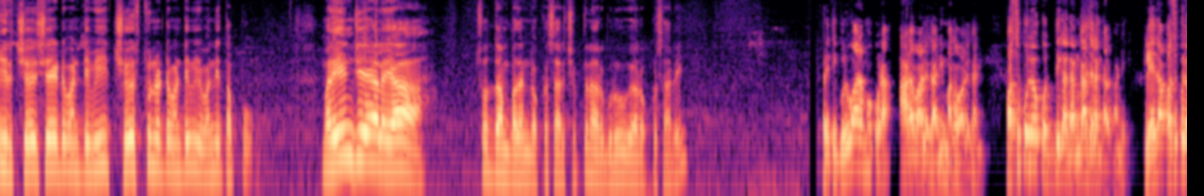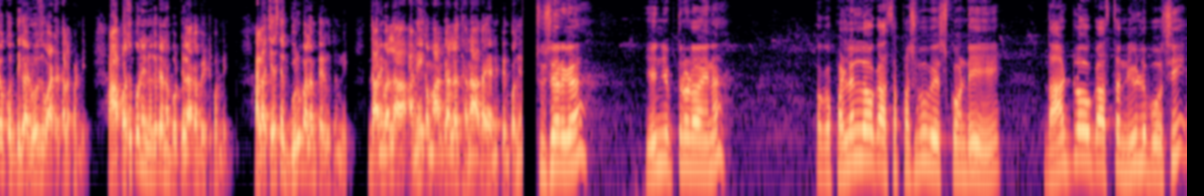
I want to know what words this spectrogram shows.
మీరు చేసేటువంటివి చేస్తున్నటువంటివి ఇవన్నీ తప్పు. మరి ఏం చేయాలయ్యా? చూద్దాం పదండి ఒక్కసారి. చెప్తున్నారు గురువు గారు ఒక్కసారి. ప్రతి గురువారం కూడా ఆడవాళ్ళు కానీ మగవాళ్ళు కానీ పసుపులో కొద్దిగా గంగాజలం కలపండి. లేదా పసుపులో కొద్దిగా రోజు వాటర్ కలపండి. ఆ పసుపుని నుదుటిన బొట్టులాగా పెట్టుకోండి. అలా చేస్తే గురుబలం పెరుగుతుంది. దానివల్ల అనేక మార్గాల్లో ధనాదాయాన్ని పెంపొంది. చూశారుగా? ఏం చెప్తున్నాడు ఆయన? ఒక పళ్ళెంలో కాస్త పసుపు వేసుకోండి. దాంట్లో కాస్త నీళ్ళు పోసి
